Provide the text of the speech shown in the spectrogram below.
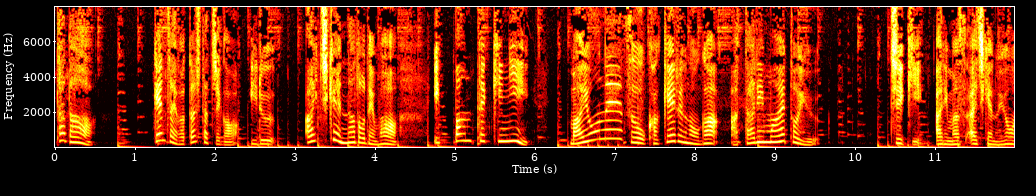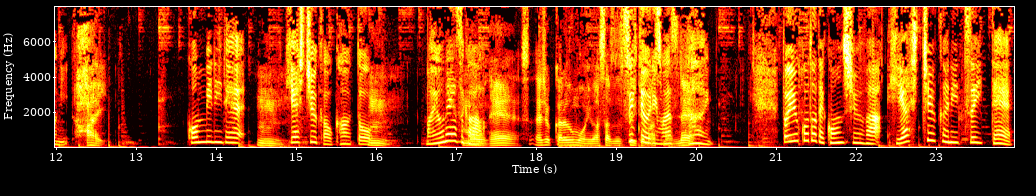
ただ、現在私たちがいる愛知県などでは、一般的にマヨネーズをかけるのが当たり前という地域あります。愛知県のように。はいコンビニでうん冷やし中華を買うと、うんマヨネーズがね最初から有無を言わさずつついいてておりますねはい。ということで今週は冷やし中華について、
